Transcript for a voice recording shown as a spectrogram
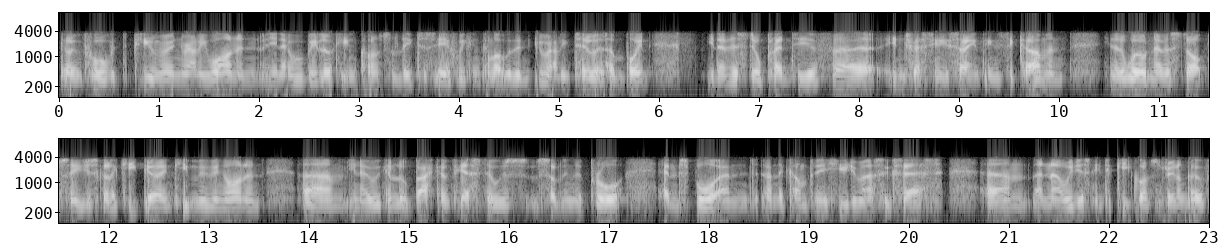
going forward to Puma in Rally One, and you know, we'll be looking constantly to see if we can come up with a new Rally Two at some point you know, there's still plenty of uh, interesting, exciting things to come, and you know, the world never stops. So you just got to keep going, keep moving on, and um, you know, we can look back and Fiesta was something that brought M Sport and and the company a huge amount of success, um, and now we just need to keep concentrating on going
